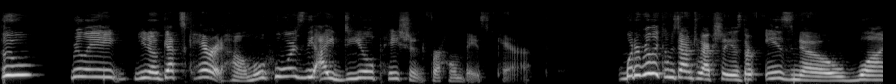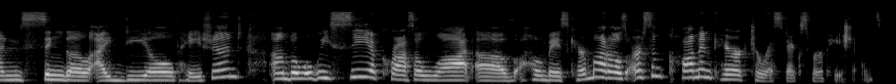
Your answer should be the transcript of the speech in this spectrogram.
Who really, you know, gets care at home? Well, who is the ideal patient for home based care? What it really comes down to actually is there is no one single ideal patient. Um, but what we see across a lot of home based care models are some common characteristics for patients.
